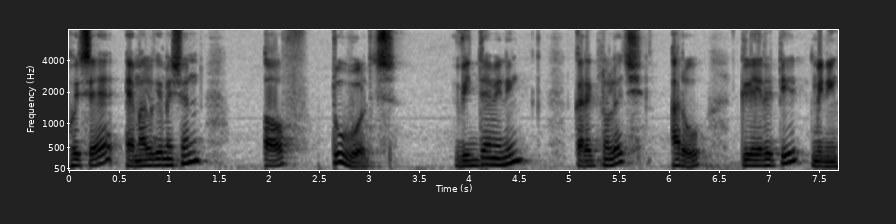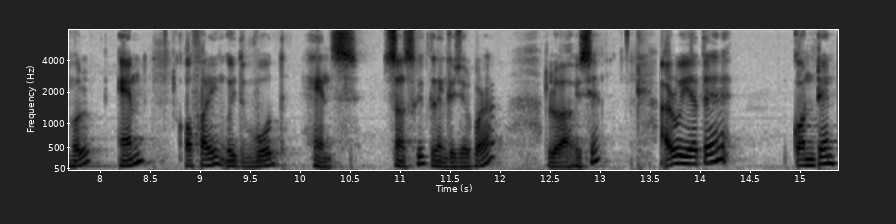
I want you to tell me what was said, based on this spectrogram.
হৈছে amalgamation of two words vidya meaning correct knowledge আৰু ক্লিয়াৰিটিৰ মিনিং হ'ল and offering with both hands Sanskrit লেংগুৱেজৰ পৰা লোৱা হৈছে আৰু ইয়াতে কণ্টেণ্ট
